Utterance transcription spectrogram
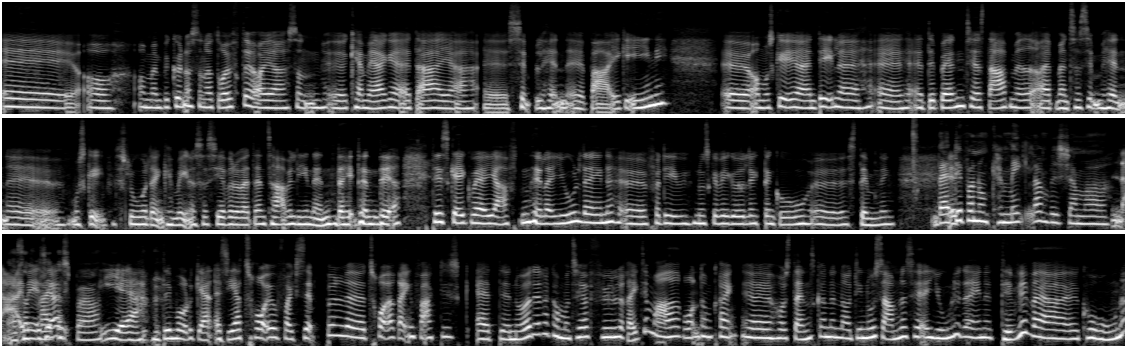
øh, og, og man begynder sådan at drøfte, og jeg sådan øh, kan mærke, at der er jeg øh, simpelthen øh, bare ikke enig. øh, og måske er en del af, af, af debatten til at starte med, og at man så simpelthen øh, måske sluger den kamel, og så siger, ved du hvad, den tager vi lige en anden dag, den der. Det skal ikke være i aften eller i juledagene, øh, fordi nu skal vi ikke ødelægge den gode øh, stemning. Hvad er det for nogle kameler, hvis jeg må Nej, altså, men jeg, spørge? Ja, det må du gerne. Altså jeg tror jo for eksempel, øh, tror jeg rent faktisk, at øh, noget af det, der kommer til at fylde rigtig meget rundt omkring øh, hos danskerne, når de nu samles her i juledagene, det vil være øh, corona.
